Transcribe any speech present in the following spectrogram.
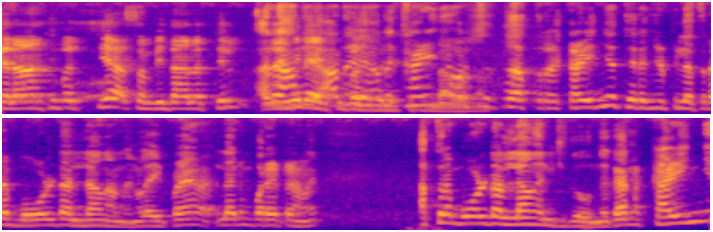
ജനാധിപത്യ സംവിധാനത്തിൽ കഴിഞ്ഞ വർഷത്തെ അത്ര കഴിഞ്ഞ തിരഞ്ഞെടുപ്പിൽ അത്ര ബോൾഡ് അല്ല എന്നാണ് നിങ്ങളെ അഭിപ്രായം. എല്ലാവരും പറയട്ടാണ് അത്ര ബോൾഡ് അല്ല എന്ന് എനിക്ക് തോന്നുന്നു. കാരണം കഴിഞ്ഞ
